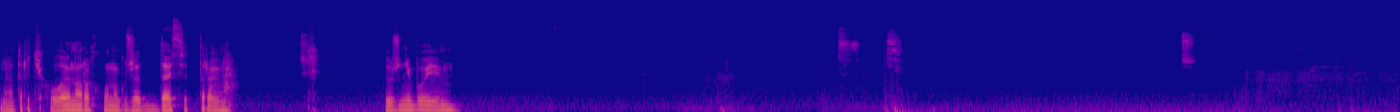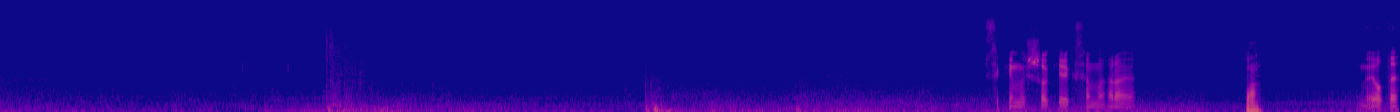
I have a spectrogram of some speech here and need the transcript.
На третій хвилина рахунок вже 10-3. Дуже не боїм. З якимось шокерексами граю. Хто? ЛТ.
